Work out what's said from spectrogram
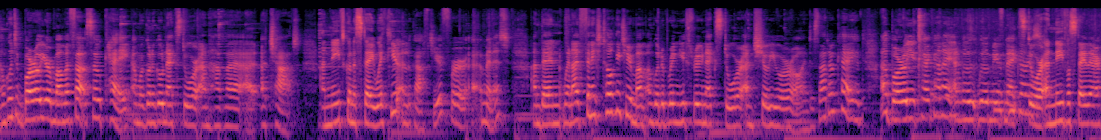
I'm going to borrow your mum if that's okay, and we're going to go next door and have a, a, a chat. And Neve's going to stay with you and look after you for a minute. And then when I've finished talking to your mum, I'm going to bring you through next door and show you around. Is that okay? I'll borrow you, Claire, can I? And we'll, we'll move Okay, next door, and Neve will stay there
